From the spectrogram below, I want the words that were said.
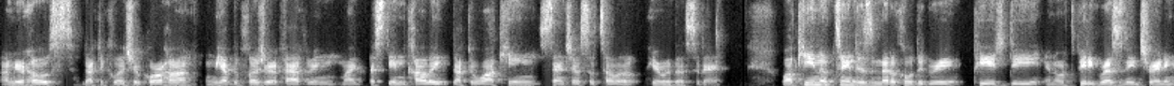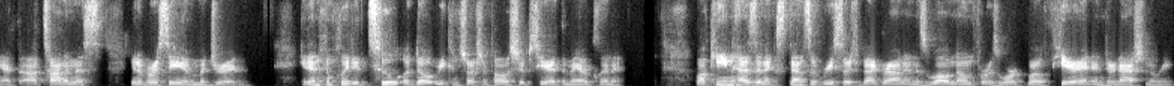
I'm your host, Dr. Kelechi Okoroha, and we have the pleasure of having my esteemed colleague, Dr. Joaquin Sanchez Sotelo, here with us today. Joaquin obtained his medical degree, PhD, and orthopedic residency training at the Autonomous University of Madrid. He then completed two adult reconstruction fellowships here at the Mayo Clinic. Joaquin has an extensive research background and is well known for his work both here and internationally.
